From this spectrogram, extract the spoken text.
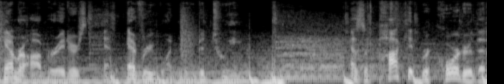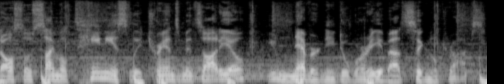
camera operators, and everyone in between. As a pocket recorder that also simultaneously transmits audio, you never need to worry about signal drops.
